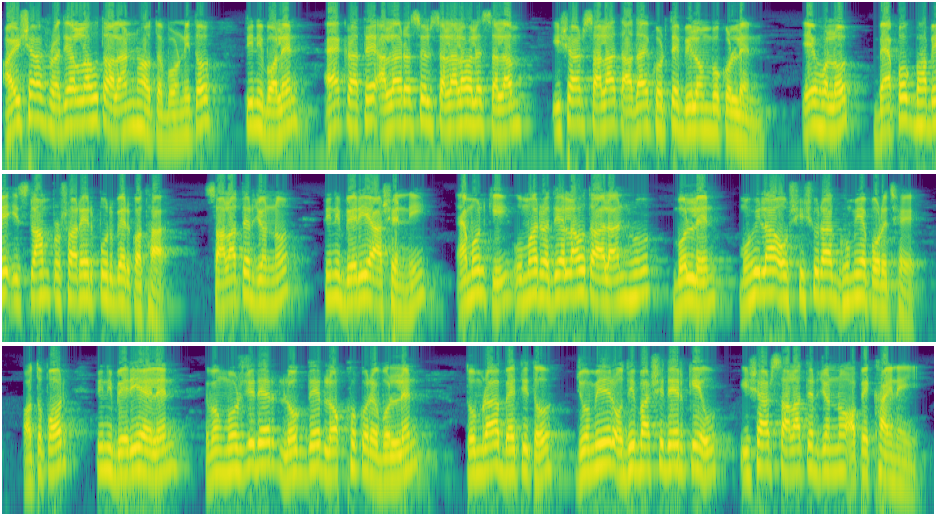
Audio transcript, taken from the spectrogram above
আয়শা রাজিয়াল্লাহ তাল্লাহতে বর্ণিত। তিনি বলেন, এক রাতে আল্লাহ রসুল সাল্লাহ সাল্লাম ঈশার সালাত আদায় করতে বিলম্ব করলেন। এ হল ব্যাপকভাবে ইসলাম প্রসারের পূর্বের কথা। সালাতের জন্য তিনি বেরিয়ে আসেননি। এমনকি উমর রদিয়াল্লাহ তাল্লাহ্ন বললেন, মহিলা ও শিশুরা ঘুমিয়ে পড়েছে। অতপর তিনি বেরিয়ে এলেন এবং মসজিদের লোকদের লক্ষ্য করে বললেন, তোমরা ব্যতীত জমির অধিবাসীদের কেউ ঈশার সালাতের জন্য অপেক্ষায় নেই।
